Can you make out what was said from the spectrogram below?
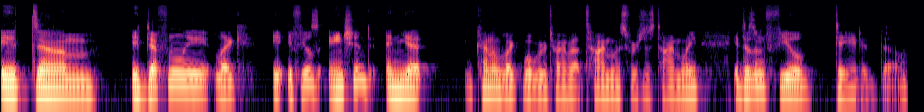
It um it definitely like it, it feels ancient and yet kind of like what we were talking about timeless versus timely. It doesn't feel dated though.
